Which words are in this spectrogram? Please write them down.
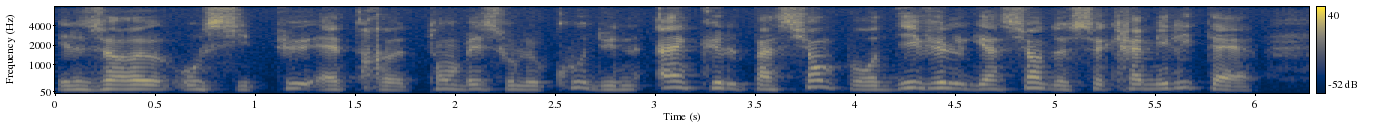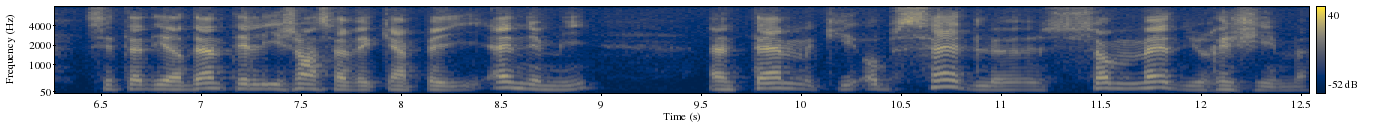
Ils auraient aussi pu être tombés sous le coup d'une inculpation pour divulgation de secrets militaires, c'est-à-dire d'intelligence avec un pays ennemi, un thème qui obsède le sommet du régime.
